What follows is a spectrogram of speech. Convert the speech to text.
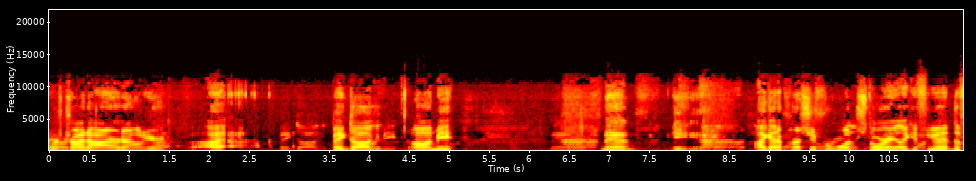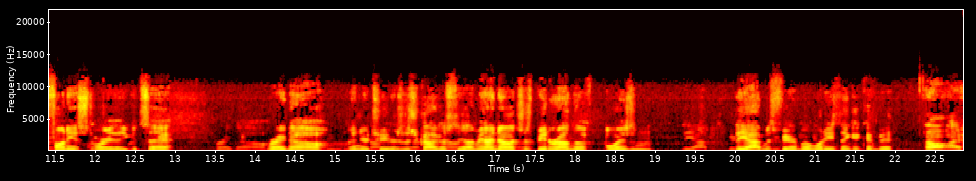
we're, trying to iron out here. I, big dog big dog, on me, man. I gotta press you for one story. Like, if you had the funniest story that you could say right now in your two years of Chicago Steel, I mean, I know it's just being around the boys and the atmosphere, but what do you think it could be? Oh, I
